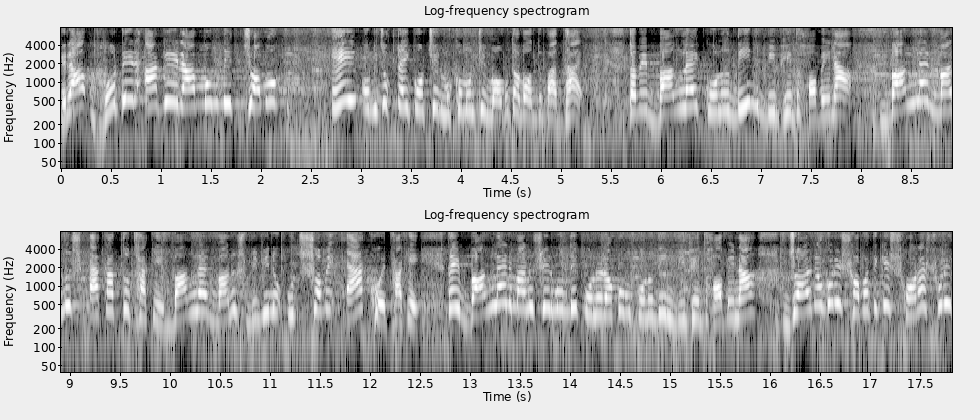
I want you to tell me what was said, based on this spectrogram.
রা- ভোটের আগে রাম মন্দির চমক, এই অভিযোগটাই করছেন মুখ্যমন্ত্রী মমতা বন্দ্যোপাধ্যায়। তবে বাংলায় কোনো দিন বিভেদ হবে না। বাংলার মানুষ একাত্ম থাকে, বাংলার মানুষ বিভিন্ন উৎসবে এক হয়ে থাকে। তাই বাংলার মানুষের মধ্যে কোনো রকম কোনো দিন বিভেদ হবে না। জয়নগরের সভা থেকে সরাসরি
